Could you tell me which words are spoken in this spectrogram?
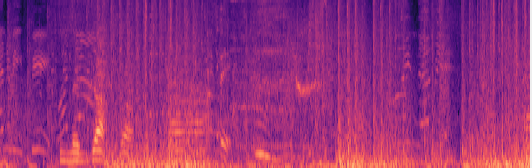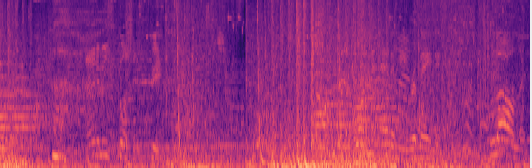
Enemy B. Nagaka. One enemy remaining. Flawless.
